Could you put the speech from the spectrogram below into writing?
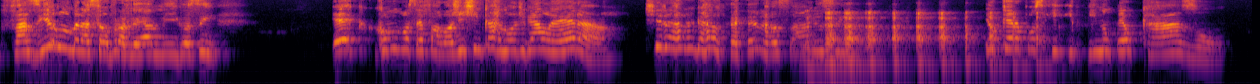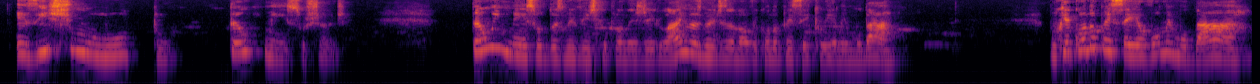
fazia aglomeração para ver amigo, assim, é, como você falou, a gente encarnou de galera, tiraram a galera, sabe, assim... Eu quero e, e não é o caso. Existe um luto tão imenso, Xande. Tão imenso de 2020 que eu planejei lá em 2019, quando eu pensei que eu ia me mudar. Porque quando eu pensei, eu vou me mudar,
